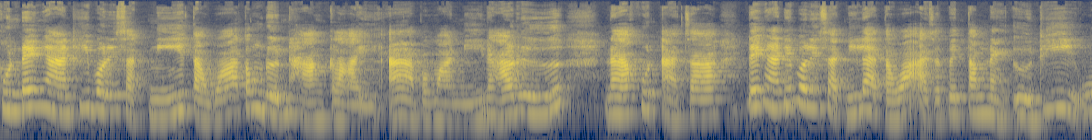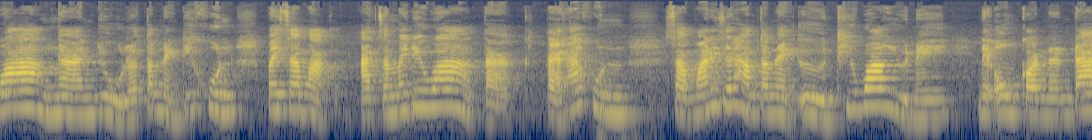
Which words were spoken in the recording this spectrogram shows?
คุณได้งานที่บริษัทนี้แต่ว่าต้องเดินทางไกลอ่าประมาณนี้นะคะ หรือนะคะคุณอาจจะได้งานที่บริษัทนี้แหละ แต่ว่าอาจจะเป็นตำแหน่งอื่นที่ว่างงานอยู่ แล้วตำแหน่งที่คุณไปสมัครอาจจะไม่ได้ว่าง แต่แต่ถ้าคุณสามารถที่จะทำตำแหน่งอื่นที่ว่างอยู่ในในองค์กรนั้นได้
